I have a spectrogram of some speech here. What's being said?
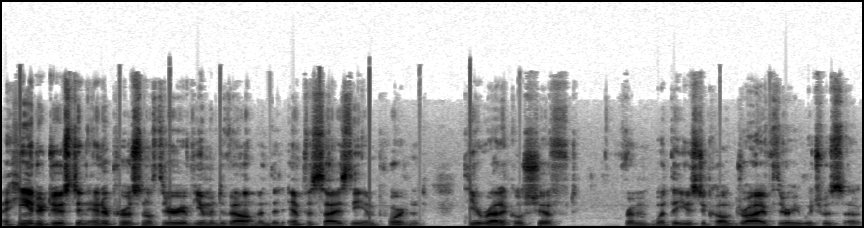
Uh, he introduced an interpersonal theory of human development that emphasized the important theoretical shift from what they used to call drive theory, which was a,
